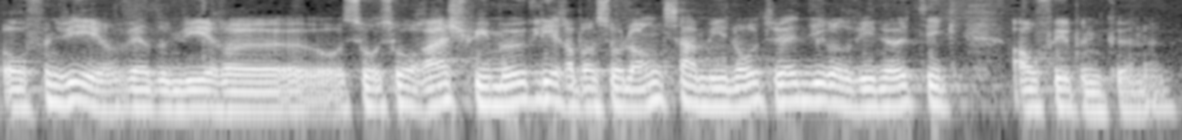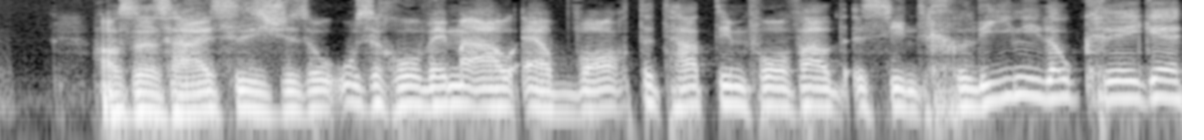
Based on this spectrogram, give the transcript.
hoffen wir, werden wir äh, so, so rasch wie möglich, aber so langsam wie notwendig oder wie nötig aufheben können. Also das heißt, es ist so rausgekommen, wenn man auch erwartet hat im Vorfeld, es sind kleine Lockerungen,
